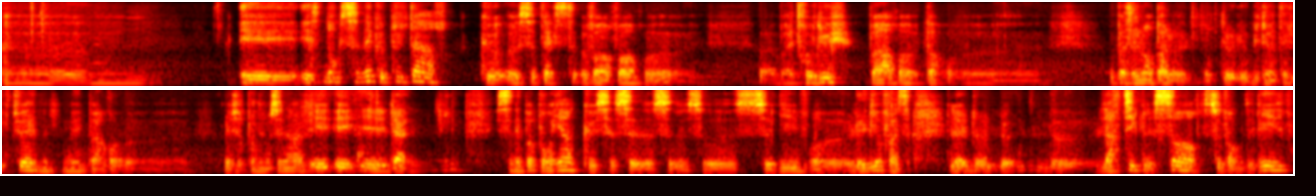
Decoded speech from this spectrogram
euh, et, et donc, ce n'est que plus tard que euh, ce texte va avoir, euh, va être lu par, euh, par euh, pas seulement par le, donc le, le milieu intellectuel, mais par euh, les Japonais en général. Et, et, et là, ce n'est pas pour rien que ce, ce, ce, ce, livre, le livre, enfin, le- le- le- le- l'article sort sous forme de livre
